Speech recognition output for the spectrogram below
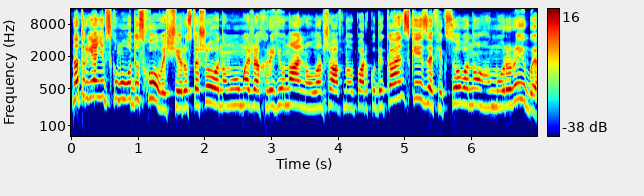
На Троянівському водосховищі, розташованому у межах регіонального ландшафтного парку Диканський, зафіксовано море риби.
